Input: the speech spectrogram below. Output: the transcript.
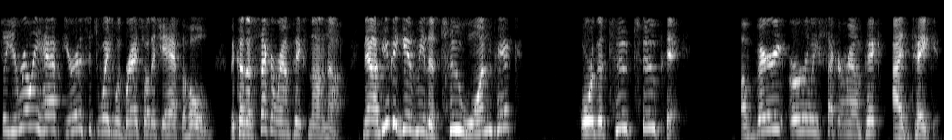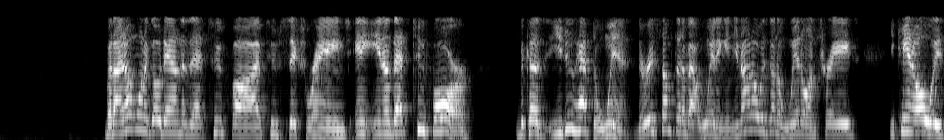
So you really have you're in a situation with Bradshaw that you have to hold because a second round pick's not enough. Now, if you could give me the two one pick or the two two pick, a very early second round pick, I'd take it. But I don't want to go down to that two five, two six range. And you know, that's too far because you do have to win. There is something about winning, and you're not always going to win on trades. You can't always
